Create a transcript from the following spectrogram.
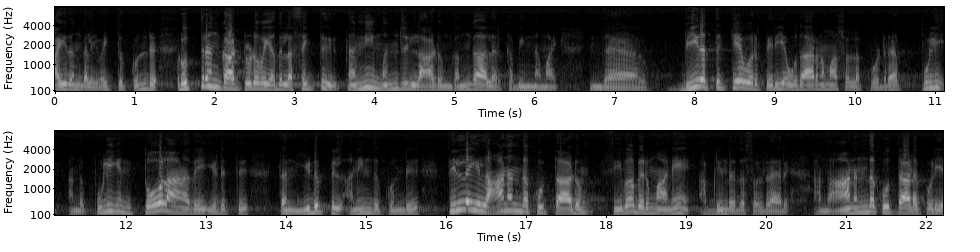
ஆயுதங்களை வைத்துக்கொண்டு ருத்ரங்காற்றுடவை அதில் அசைத்து தனி மன்றில் ஆடும் கங்காலர் கபின்னமாய். இந்த வீரத்துக்கே ஒரு பெரிய உதாரணமாக சொல்லக்கூடுற புலி அந்த புலியின் தோலானதை எடுத்து தன் இடுப்பில் அணிந்து கொண்டு தில்லையில் ஆனந்த கூத்தாடும் சிவபெருமானே அப்படின்றத சொல்றாரு. அந்த ஆனந்த கூத்தாடக்கூடிய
